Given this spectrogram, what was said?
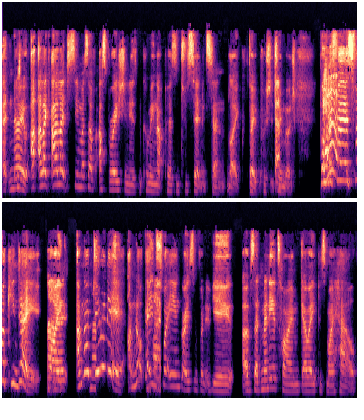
uh, no. I, I, like I like to see myself aspirationally as becoming that person to a certain extent. Like, don't push it yeah. too much. But yeah. on a first fucking date, like no, I'm not no. doing it. I'm not getting no. sweaty and gross in front of you. I've said many a time, go ape is my hell.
